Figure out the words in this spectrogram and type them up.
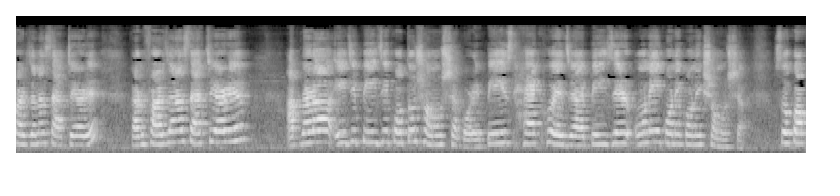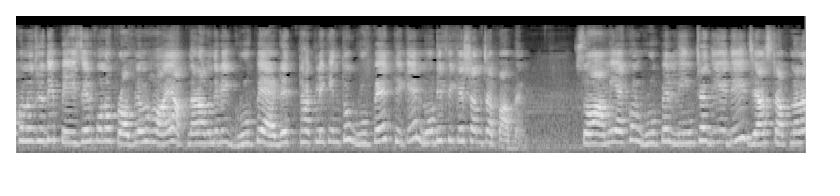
ফারজানা স্যাটেয়ারে কারণ ফারজানা স্যাটেয়ারে আপনারা এই যে পেজে কত সমস্যা করে। পেজ হ্যাক হয়ে যায় পেজের অনেক অনেক অনেক সমস্যা। সো কখনো যদি পেজের কোনো প্রবলেম হয়, আপনারা আমাদের এই গ্রুপে অ্যাডেড থাকলে কিন্তু গ্রুপে থেকে নোটিফিকেশনটা পাবেন। সো আমি এখন গ্রুপের লিঙ্কটা দিয়ে দিই। জাস্ট আপনারা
